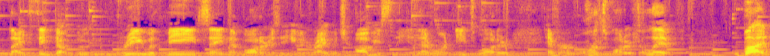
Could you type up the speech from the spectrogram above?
like think that agree with me saying that water is a human right, which obviously is. Everyone needs water. Everyone wants water to live. But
